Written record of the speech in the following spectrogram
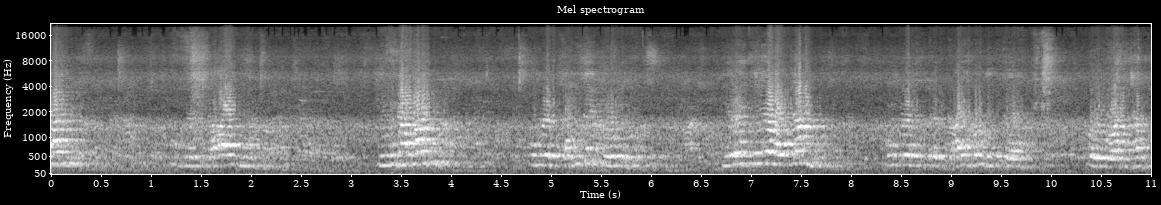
மண் உங்கள் தாய் இந்த மண் உங்கள் தந்தை கோவில் இலக்கிய வட்டம் உங்களுக்கு கை ஒரு வட்டம்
